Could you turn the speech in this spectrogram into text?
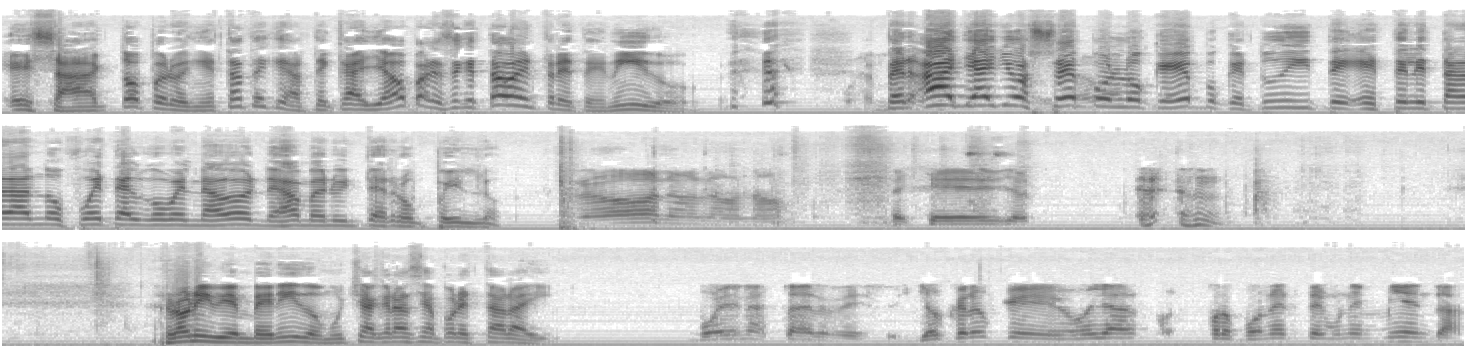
Exacto, pero en esta te quedaste callado, parece que estaba entretenido. Pero, ah, ya yo sé por lo que es, porque tú dijiste, este le está dando fuerte al gobernador, déjame no interrumpirlo. No, no, no, no. Es que yo... Ronnie, bienvenido. Muchas gracias por estar ahí. Buenas tardes. Yo creo que voy a proponerte una enmienda.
